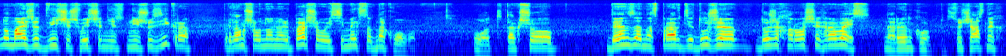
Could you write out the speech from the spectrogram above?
ну, майже вдвічі швидше, ніж, ніж у Zikra, при тому, що у 001 і 7X однаково. От, так що Денза насправді дуже, дуже хороший гравець на ринку сучасних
